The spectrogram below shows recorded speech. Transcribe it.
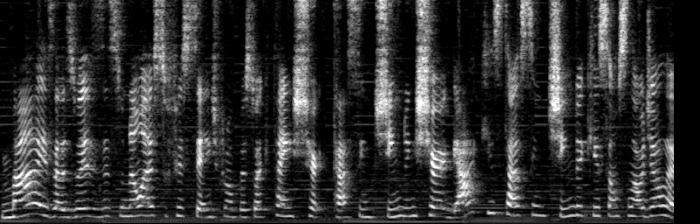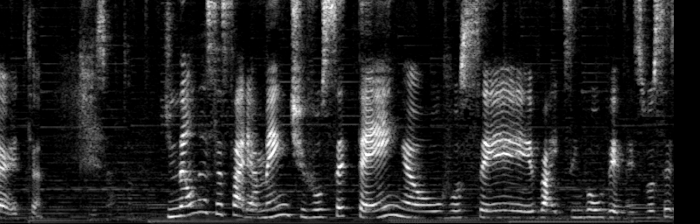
Mas às vezes isso não é suficiente para uma pessoa que está tá sentindo, enxergar que está sentindo e que isso é um sinal de alerta. Não necessariamente você tenha ou você vai desenvolver, mas se você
